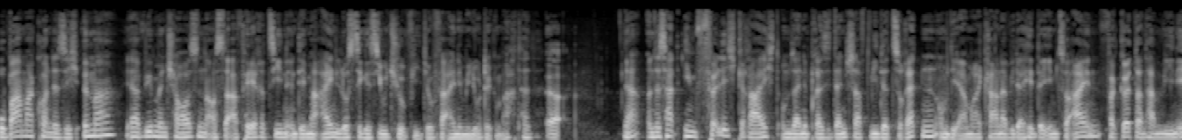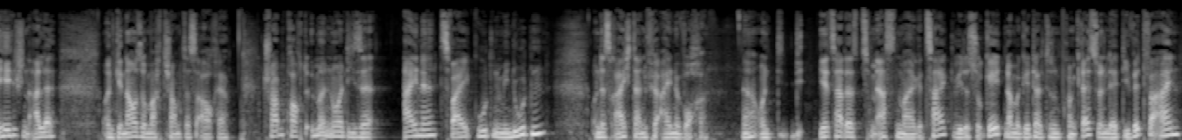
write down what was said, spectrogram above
Obama konnte sich immer, ja, wie Münchhausen aus der Affäre ziehen, indem er ein lustiges YouTube-Video für eine Minute gemacht hat. Ja. Ja, und das hat ihm völlig gereicht, um seine Präsidentschaft wieder zu retten, um die Amerikaner wieder hinter ihm zu ein. Vergöttert haben wir ihn eh schon alle. Und genauso macht Trump das auch, ja. Trump braucht immer nur diese eine, zwei guten Minuten und es reicht dann für eine Woche. Ja, und die, jetzt hat er es zum ersten Mal gezeigt, wie das so geht. Na, man geht halt zum Kongress und lädt die Witwe ein,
